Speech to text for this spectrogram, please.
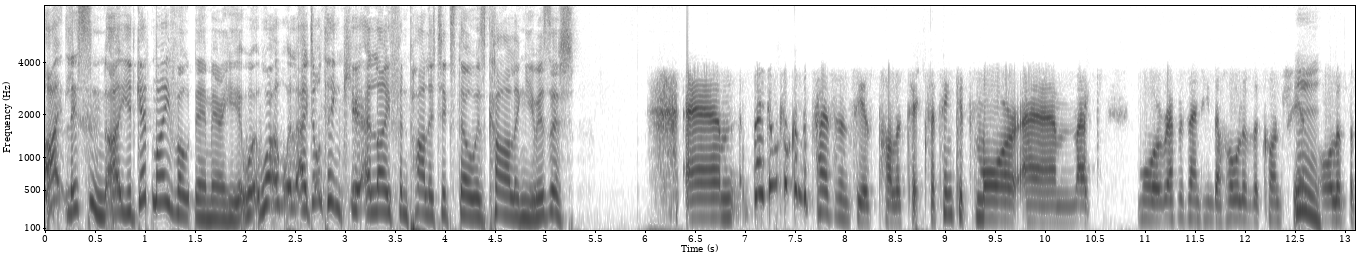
I, listen, uh, you'd get my vote there, Mary. Wh- I don't think your, a life in politics, though, is calling you, is it? Um, but I don't look on the presidency as politics. I think it's more um, like more representing the whole of the country and all of the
